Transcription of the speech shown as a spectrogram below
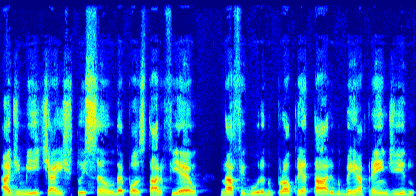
admite a instituição do depositário fiel na figura do proprietário do bem apreendido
